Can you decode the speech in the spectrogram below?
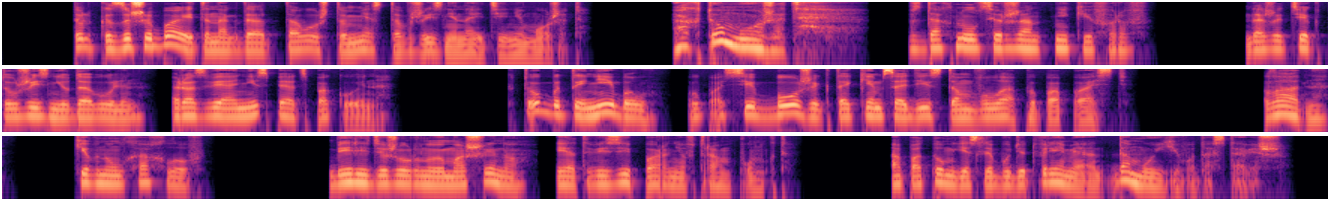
Только зашибает иногда от того, что места в жизни найти не может. «А кто может?» — вздохнул сержант Никифоров. «Даже те, кто жизнью доволен, разве они спят спокойно? Кто бы ты ни был, Упаси Боже, к таким садистам в лапы попасть. Ладно, кивнул Хохлов. Бери дежурную машину и отвези парня в травмпункт. А потом, если будет время, домой его доставишь.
